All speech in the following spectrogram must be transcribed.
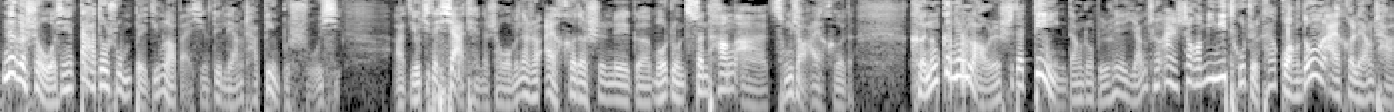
那个时候，我相信大多数我们北京老百姓对凉茶并不熟悉，啊，尤其在夏天的时候，我们那时候爱喝的是那个某种酸汤啊，从小爱喝的。”可能更多老人是在电影当中，比如说《阳城暗哨》啊，《秘密图纸》，看到广东人爱喝凉茶。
